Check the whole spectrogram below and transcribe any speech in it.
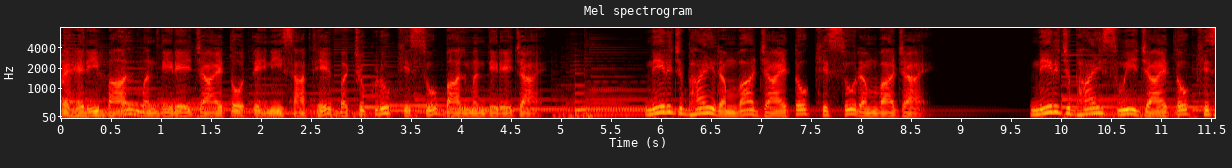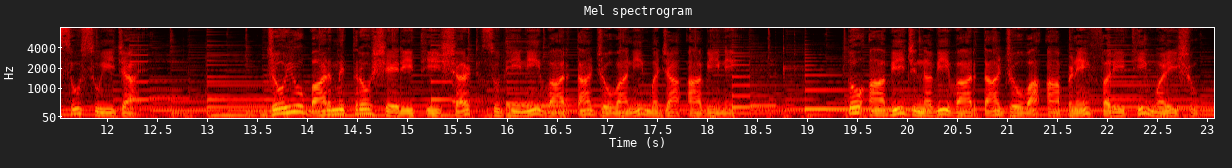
પહેરી બાલ મંદિરે જાય તો તેની સાથે બચુકડું ખિસ્સું બાલ મંદિરે જાય. નીરજભાઈ રમવા જાય તો ખિસ્સું રમવા જાય. નીરજભાઈ સૂઈ જાય તો ખિસ્સું સૂઈ જાય. જોયું બાળમિત્રો શેરીથી શર્ટ સુધીની વાર્તા જોવાની મજા આવીને. તો આવી જ નવી વાર્તા જોવા આપણે ફરીથી મળીશું.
